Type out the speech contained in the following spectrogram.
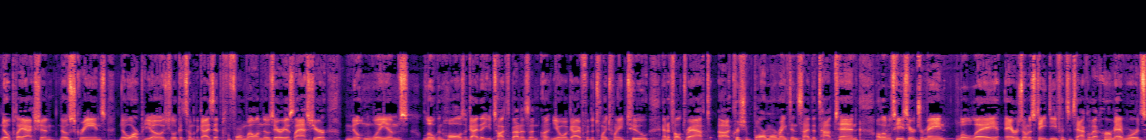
No play action, no screens, no RPOs. You look at some of the guys that perform well in those areas last year. Milton Williams, Logan Hall is a guy that you talked about as a you know a guy for the 2022 NFL draft. Uh, Christian Barmore ranked inside the top 10. A little tease here Jermayne Lole, Arizona State defensive tackle that Herm Edwards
